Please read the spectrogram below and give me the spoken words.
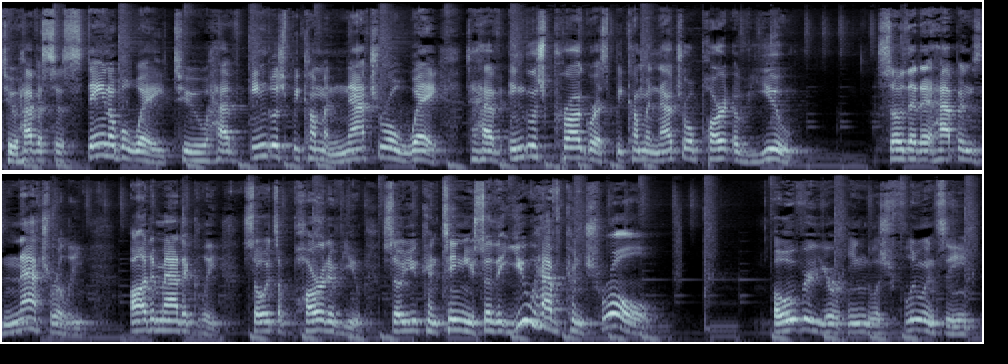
to have a sustainable way, to have English become a natural way, to have English progress become a natural part of you so that it happens naturally, automatically, so it's a part of you, so you continue, so that you have control over your English fluency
